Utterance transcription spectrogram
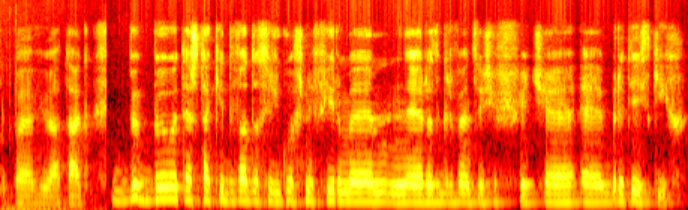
się pojawiła, tak. By, były też takie dwa dosyć głośne firmy rozgrywające się w świecie e, brytyjskich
